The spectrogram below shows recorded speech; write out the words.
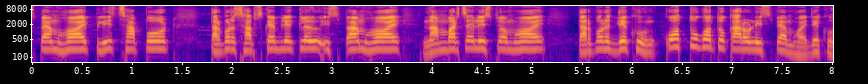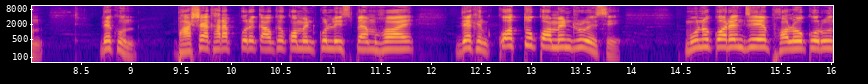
স্প্যাম হয় প্লিজ সাপোর্ট তারপরে সাবস্ক্রাইব লিখলেও স্প্যাম হয় নাম্বার চাইলেও স্প্যাম হয়। তারপরে দেখুন, কত কত কারণে স্প্যাম হয়, দেখুন। দেখুন, ভাষা খারাপ করে কাউকে কমেন্ট করলে স্প্যাম হয়। দেখেন, কত কমেন্ট রয়েছে। মনে করেন যে ফলো করুন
